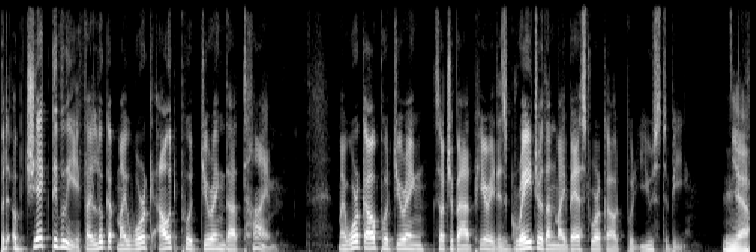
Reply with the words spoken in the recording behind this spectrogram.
But objectively, if I look at my work output during that time, my work output during such a bad period is greater than my best work output used to be. Yeah.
